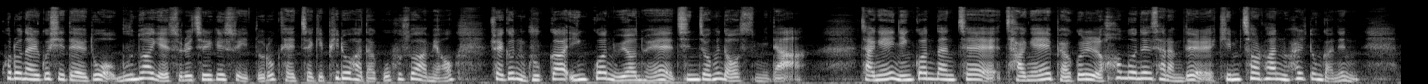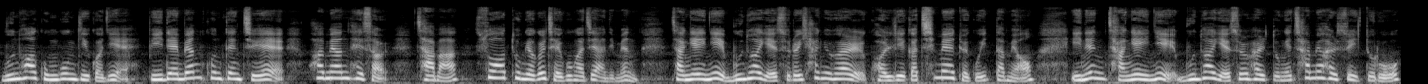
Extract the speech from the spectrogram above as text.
코로나19 시대에도 문화 예술을 즐길 수 있도록 대책이 필요하다고 호소하며 최근 국가인권위원회에 진정을 넣었습니다. 장애인 인권단체 장애의 벽을 허무는 사람들 김철환 활동가는 문화공공기관이 비대면 콘텐츠에 화면 해설, 자막, 수어 통역을 제공하지 않으면 장애인이 문화예술을 향유할 권리가 침해되고 있다며 이는 장애인이 문화예술 활동에 참여할 수 있도록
